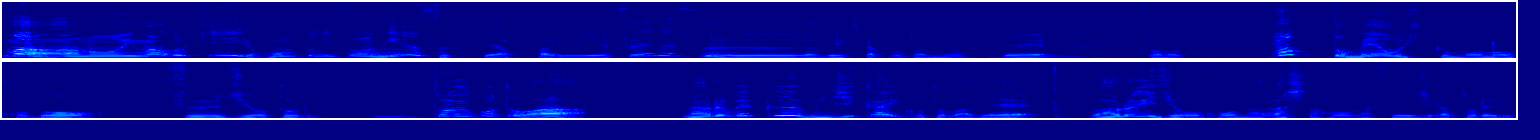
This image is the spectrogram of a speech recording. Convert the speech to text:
まああの今時本当にそのニュースってやっぱり SNS ができたことによって、そのパッと目を引くものほど数字を取る。うん。ということはなるべく短い言葉で悪い情報を流した方が数字が取れるっ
